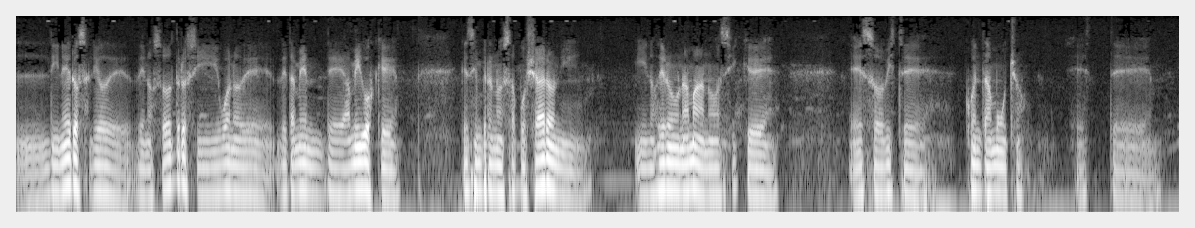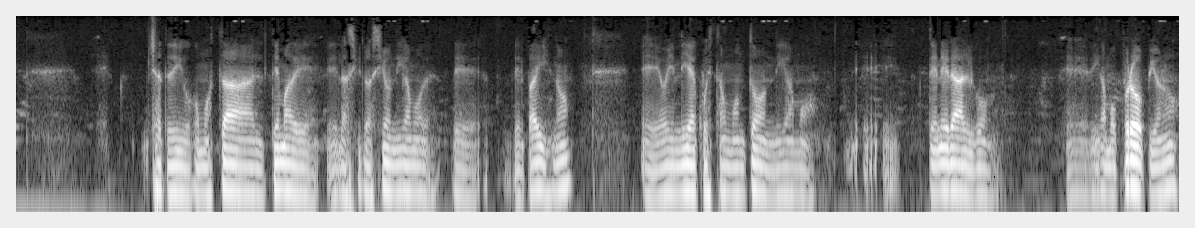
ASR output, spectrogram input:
el dinero salió de, de nosotros y bueno, de, de, también de amigos que, que siempre nos apoyaron y, y nos dieron una mano, así que eso, viste, cuenta mucho. Este, ya te digo, cómo está el tema de, la situación, digamos, de, del país, ¿no? Eh, hoy en día cuesta un montón, digamos, eh, tener algo, eh, digamos, propio, ¿no?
